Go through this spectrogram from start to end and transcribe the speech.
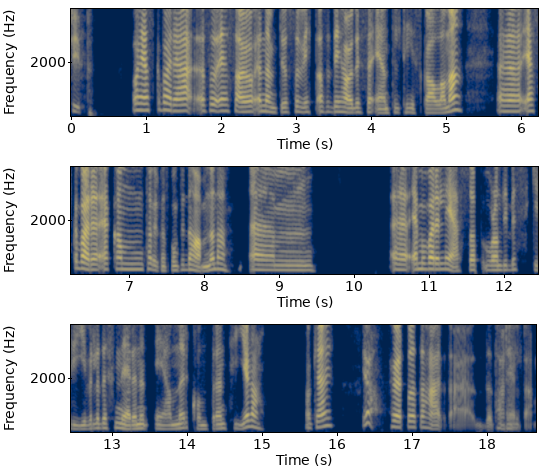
Typ. Og jeg skal bare altså jeg sa jo jeg nevnte jo så vidt altså de har jo disse 1 til 10-skalaene. Eh, jeg skal bare jeg kan ta utgangspunkt i damene, da. Ehm, eh, jeg må bare lese opp hvordan de beskriver eller definerer en ener kontra en tier, da. Ok? Ja. Hør på dette her. Det tar helt av.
